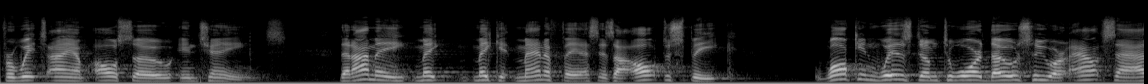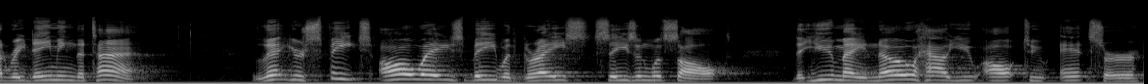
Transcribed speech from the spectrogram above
for which I am also in chains, that I may make, make it manifest as I ought to speak, walk in wisdom toward those who are outside, redeeming the time. Let your speech always be with grace, seasoned with salt, that you may know how you ought to answer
